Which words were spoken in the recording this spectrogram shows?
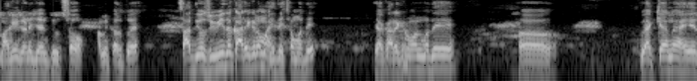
मागे गणेश जयंती उत्सव आम्ही करतोय. सात दिवस विविध कार्यक्रम आहे त्याच्यामध्ये. या कार्यक्रमांमध्ये व्याख्यानं आहेत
